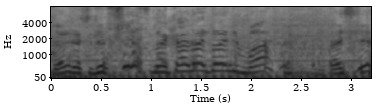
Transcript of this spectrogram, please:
Pera, deixa eu descer, senão cai nós dois ali embaixo. Ser...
